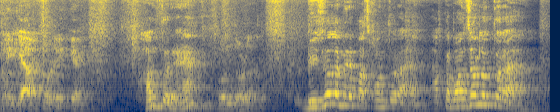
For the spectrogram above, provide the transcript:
ये क्या आप तोड़े क्या हम तो रहे हैं कौन तोड़ा विजुअल है मेरे पास कौन तो रहा है आपका बाउंसर लोग तो रहा है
